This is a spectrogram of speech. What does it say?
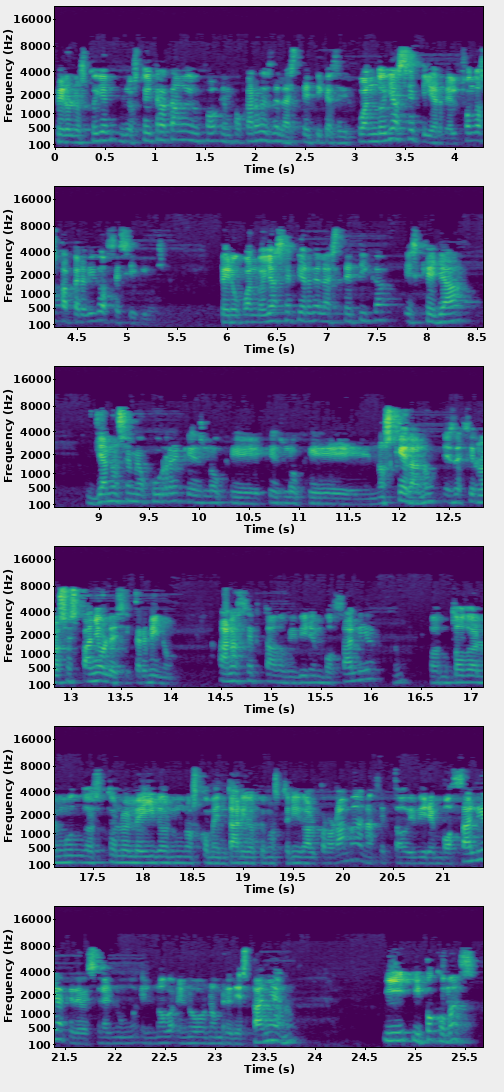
pero lo estoy, lo estoy tratando de enfocar desde la estética. Es decir, cuando ya se pierde, el fondo está perdido hace siglos, pero cuando ya se pierde la estética es que ya, ya no se me ocurre qué es lo que, es lo que nos queda. ¿no? Es decir, los españoles, y termino, han aceptado vivir en Bozalia, con todo el mundo, esto lo he leído en unos comentarios que hemos tenido al programa, han aceptado vivir en Bozalia, que debe ser el, nuevo, nombre de España, ¿no? y poco más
